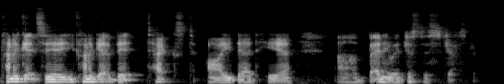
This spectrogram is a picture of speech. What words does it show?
kind of gets here. You kind of get a bit text eye dead here. Um, but anyway, just a suggestion.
